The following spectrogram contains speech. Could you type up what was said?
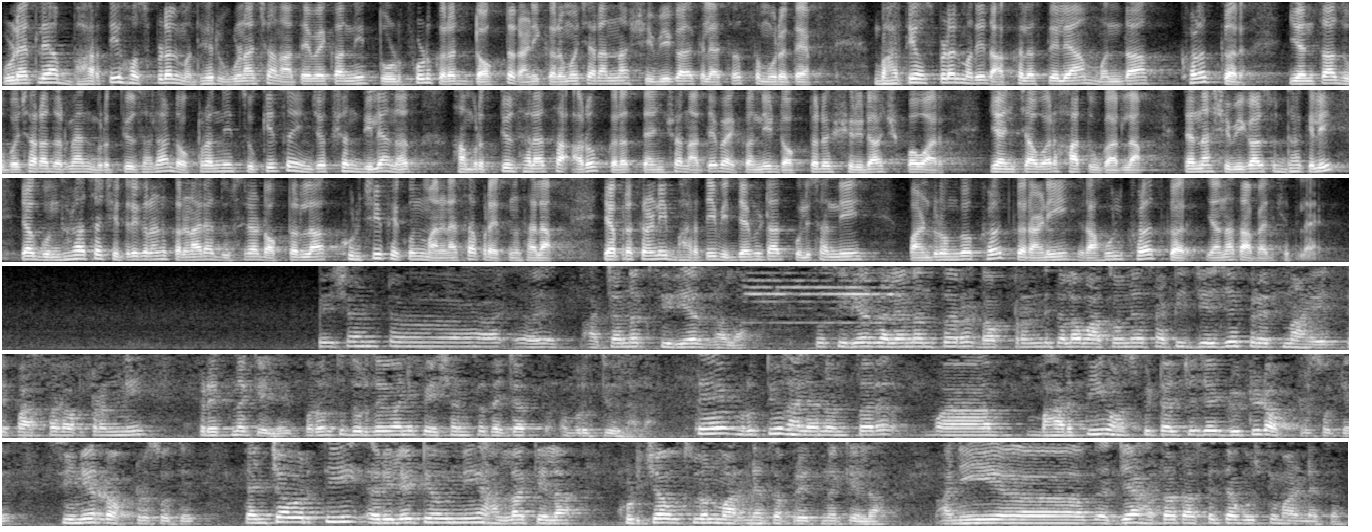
पुण्यातल्या भारती हॉस्पिटलमध्ये रुग्णाच्या नातेवाईकांनी तोडफोड करत डॉक्टर आणि कर्मचाऱ्यांना शिवीगाळ केल्याचं समोर येत आहे भारती हॉस्पिटलमध्ये दाखल असलेल्या मंदा खळदकर यांचा आज उपचारादरम्यान मृत्यू झाला. डॉक्टरांनी चुकीचं इंजेक्शन दिल्यानंच हा मृत्यू झाल्याचा आरोप करत त्यांच्या नातेवाईकांनी डॉक्टर श्रीराज पवार यांच्यावर हात उगारला. त्यांना शिवीगाळ सुद्धा केली. या गोंधळाचं चित्रीकरण करणाऱ्या दुसऱ्या डॉक्टरला खुर्ची फेकून मारण्याचा प्रयत्न झाला. या प्रकरणी भारतीय विद्यापीठात पोलिसांनी पांडुरंग खळदकर आणि राहुल खळदकर यांना ताब्यात घेतलाय. पेशंट अचानक सिरियस झाला. तो सिरियस झाल्यानंतर डॉक्टरांनी त्याला वाचवण्यासाठी जे जे प्रयत्न आहेत ते पाच सहा डॉक्टरांनी प्रयत्न केले. परंतु दुर्दैवाने पेशंटचा त्याच्यात मृत्यू झाला. ते मृत्यू झाल्यानंतर भारती हॉस्पिटलचे जे ड्युटी डॉक्टर्स होते सिनियर डॉक्टर्स होते त्यांच्यावरती रिलेटिव्हनी हल्ला केला खुर्च्या उचलून मारण्याचा प्रयत्न केला आणि जे हातात असेल त्या गोष्टी मारण्याचा.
